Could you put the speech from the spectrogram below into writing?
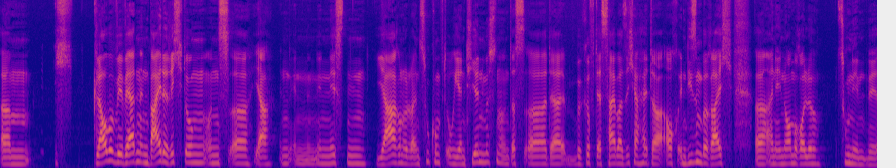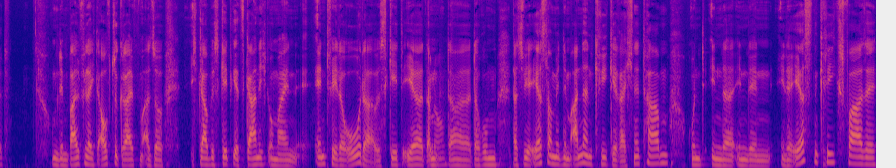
ähm, ich glaube, wir werden in beide Richtungen uns äh, ja in, in, in, den nächsten Jahren oder in Zukunft orientieren müssen und dass äh, der Begriff der Cybersicherheit da auch in diesem Bereich äh, eine enorme Rolle zunehmen wird. Um den Ball vielleicht aufzugreifen, also ich glaube, es geht jetzt gar nicht um ein Entweder-Oder. Es geht eher genau. da, darum, dass wir erstmal mit einem anderen Krieg gerechnet haben und in der, in den, in der ersten Kriegsphase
